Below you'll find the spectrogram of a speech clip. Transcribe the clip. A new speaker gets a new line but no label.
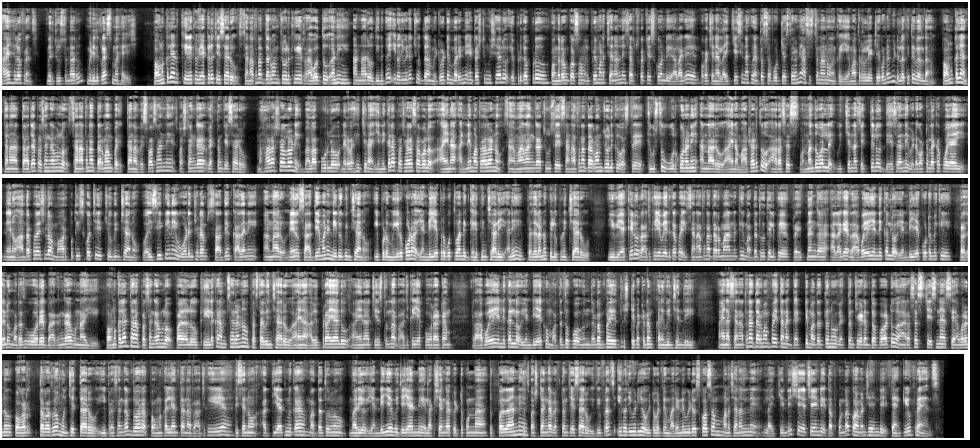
Hi hello friends. మీరు చూస్తున్నారు middle class Mahesh. Pawan Kalyan కీలక వ్యాఖ్యలు చేశారు. సనాతన ధర్మం జోలికి రావద్దు అని అన్నారు. దీనిపై ఈ రోజు వీడియో చూద్దాం. ఇటువంటి మరిన్ని ఇంట్రెస్టింగ్ విషయాలు ఎప్పటికప్పుడు పొందడం కోసం ఇప్పుడే మన ఛానల్ని సబ్స్క్రైబ్ చేసుకోండి. అలాగే ఒక ఛానల్ లైక్ చేసి నాకు ఎంతో సపోర్ట్ చేస్తారని ఆశిస్తున్నాను. ఇంకా ఏమాత్రం లేట్ చేయకుండా వీడియోలోకి అయితే వెళ్దాం. పవన్ కళ్యాణ్ తన తాజా ప్రసంగంలో సనాతన ధర్మంపై తన విశ్వాసాన్ని స్పష్టంగా వ్యక్తం చేశారు. మహారాష్ట్రలోని బలాపూర్లో నిర్వహించిన ఎన్నికల ప్రచార సభలో ఆయన అన్ని మతాలను సమానంగా చూసే సనాతన ధర్మం జోలికి వస్తే చూస్తూ ఊరుకోనని అన్నారు. ఆయన మాట్లాడుతూ ఆర్ఎస్ఎస్ ఉన్నందువల్లే విచ్ఛిన్న శక్తులు దేశాన్ని విడగొట్టలేకపోయాయి. నేను ఆంధ్రప్రదేశ్లో మార్పు తీసుకొచ్చి చూపించాను. వైసీపీని ఓడించడం సాధ్యం కాదని అన్నారు. నేను సాధ్యమని నిరూపించాను. ఇప్పుడు మీరు కూడా ఎన్డీఏ ప్రభుత్వాన్ని గెలిపించాలి అని ప్రజలను పిలుపునిచ్చారు. ఈ వ్యాఖ్యలు రాజకీయ వేదికపై సనాతన ధర్మానికి మద్దతు తెలిపే ప్రయత్నంగా అలాగే రాబోయే ఎన్నికల్లో ఎన్డీఏ కూటమికి ప్రజలు మద్దతు కోరే భాగంగా ఉన్నాయి. పవన్ కళ్యాణ్ తన ప్రసంగంలో పలు కీలక అంశాలను ప్రస్తావించారు. ఆయన అభిప్రాయాలు ఆయన చేస్తున్న రాజకీయ పోరాటం రాబోయే ఎన్నికల్లో ఎన్డీఏకు మద్దతు పొందడంపై దృష్టి పెట్టడం కనిపించింది. ఆయన సనాతన ధర్మంపై తన గట్టి మద్దతును వ్యక్తం చేయడంతో పాటు ఆర్ఎస్ఎస్ చేసిన సేవలను పొగడతలతో ముంచెత్తారు. ఈ ప్రసంగం ద్వారా పవన్ కళ్యాణ్ తన రాజకీయ దిశను ఆధ్యాత్మిక మద్దతును మరియు ఎన్డీఏ విజయాన్ని లక్ష్యంగా పెట్టుకున్న దృక్పథాన్ని స్పష్టంగా వ్యక్తం చేశారు. ఇది ఫ్రెండ్స్ ఈ రోజు వీడియో. ఇటువంటి మరిన్ని వీడియోస్ కోసం మన ఛానల్ని లైక్ చేయండి షేర్ చేయండి తప్పకుండా కామెంట్ చేయండి. Thank you friends.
